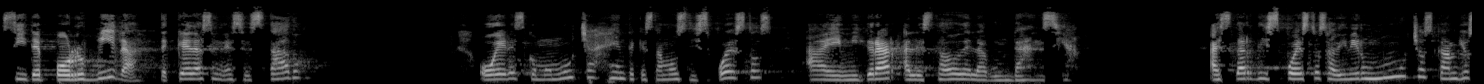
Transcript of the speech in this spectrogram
si de por vida te quedas en ese estado o eres como mucha gente que estamos dispuestos a emigrar al estado de la abundancia, a estar dispuestos a vivir muchos cambios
